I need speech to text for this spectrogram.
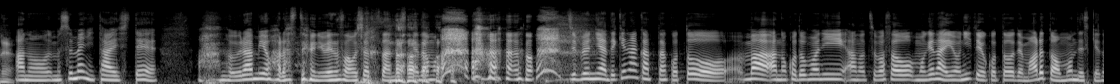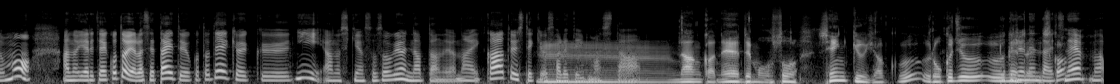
ね、あの娘に対してあの恨みを晴らすというふうに上野さんおっしゃってたんですけども あの自分にはできなかったことを、まあ、あの子供にあの翼をもげないようにということでもあるとは思うんですけどもあのやりたいことをやらせたいということで教育にあの資金を注ぐようになったのではないかという指摘をされていましたなんかねでもそう1960年代ですね、ま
